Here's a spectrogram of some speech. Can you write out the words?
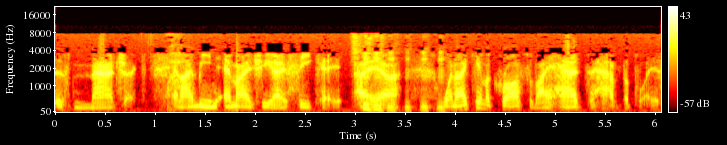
is magic, and I mean M-I-G-I-C-K. I, uh, when I came across it, I had to have the place.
